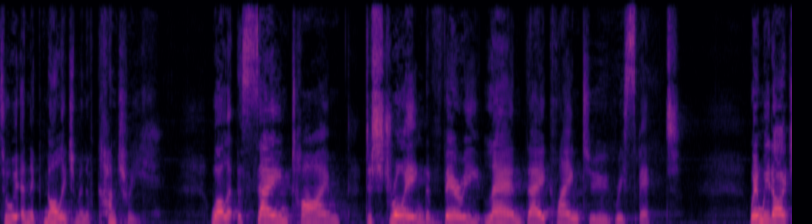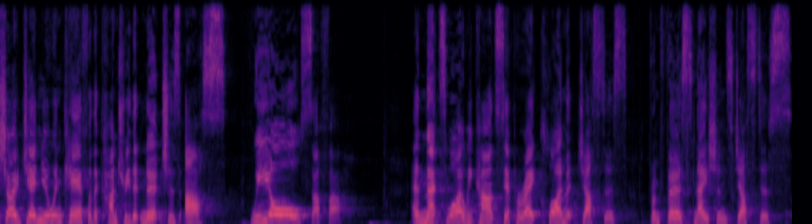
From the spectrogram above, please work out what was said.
to an acknowledgement of country, while at the same time destroying the very land they claim to respect. When we don't show genuine care for the country that nurtures us, we all suffer. And that's why we can't separate climate justice from First Nations justice.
